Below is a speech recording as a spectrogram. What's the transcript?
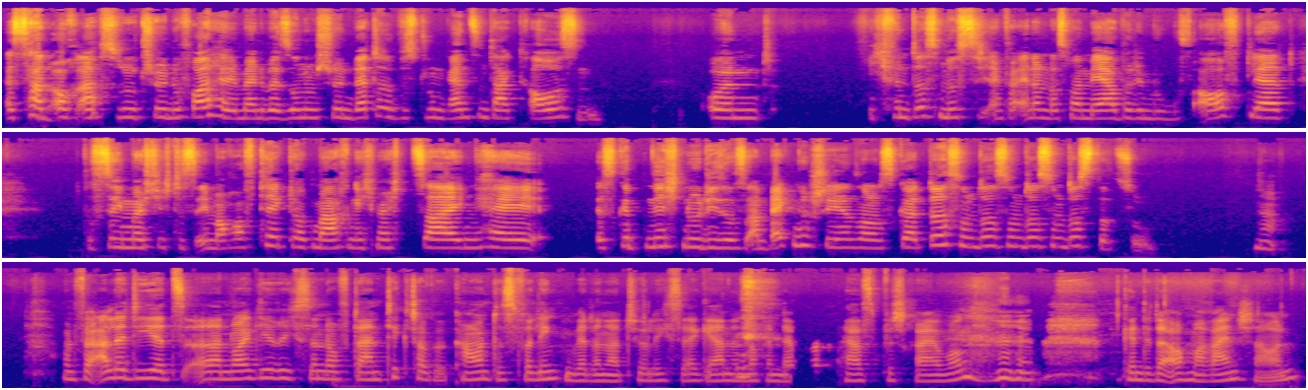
es hat auch absolut schöne Vorteile. Ich meine, bei so einem schönen Wetter bist du den ganzen Tag draußen. Und ich finde, das müsste sich einfach ändern, dass man mehr über den Beruf aufklärt. Deswegen möchte ich das eben auch auf TikTok machen. Ich möchte zeigen, hey, es gibt nicht nur dieses am Becken stehen, sondern es gehört das und das und das und das dazu. Ja. Und für alle, die jetzt äh, neugierig sind auf deinen TikTok-Account, das verlinken wir dann natürlich sehr gerne noch in der Podcast-Beschreibung. Könnt ihr da auch mal reinschauen.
